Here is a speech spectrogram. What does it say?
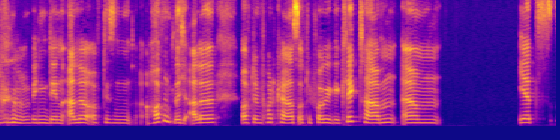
wegen denen alle auf diesen, hoffentlich alle auf den Podcast, auf die Folge geklickt haben. Ähm, jetzt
